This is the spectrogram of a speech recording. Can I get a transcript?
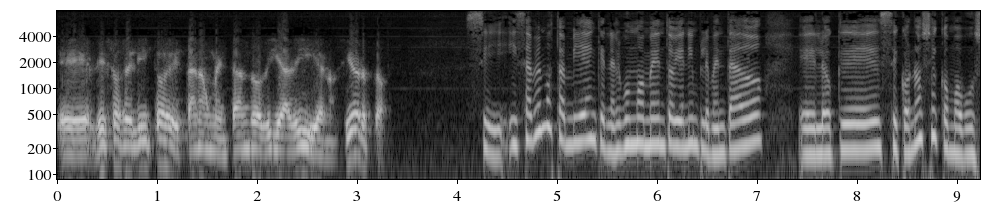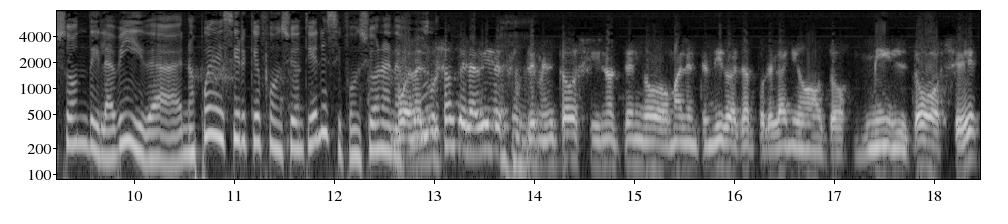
eh, de esos delitos están aumentando día a día, ¿no es cierto? Sí, y sabemos también que en algún momento habían implementado eh, lo que se conoce como buzón de la vida. ¿Nos puede decir qué función tiene, si funciona? Bueno, el buzón de la vida se implementó, si no tengo mal entendido, allá por el año 2012,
